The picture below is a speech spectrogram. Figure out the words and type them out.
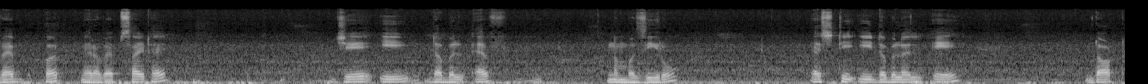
वेब पर मेरा वेबसाइट है J E double F number zero S T E double L A dot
